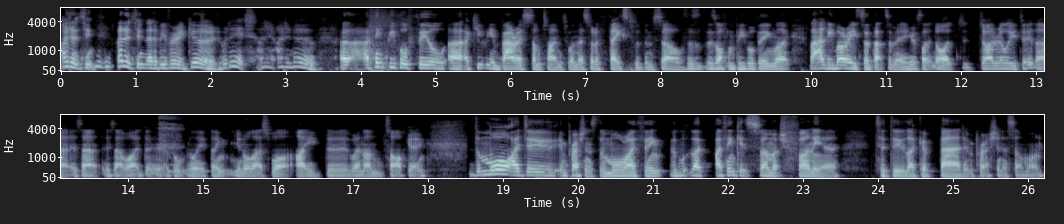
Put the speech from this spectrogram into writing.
I don't think I don't think that'd be very good, would it? I don't, I don't know. Uh, I think people feel uh, acutely embarrassed sometimes when they're sort of faced with themselves. There's, there's often people being like, like Andy Murray said that to me. He was like, "No, do I really do that? Is that is that what I do? I don't really think you know that's what I do when I'm talking." The more I do impressions, the more I think the like I think it's so much funnier to do like a bad impression of someone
